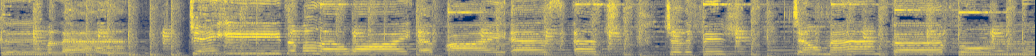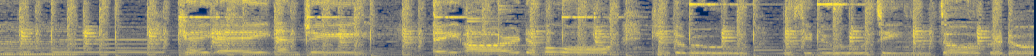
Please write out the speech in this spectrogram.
คือแมลง J E W L L Y F I S H jellyfish เจ้าแม่ จริงโจกระโดด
